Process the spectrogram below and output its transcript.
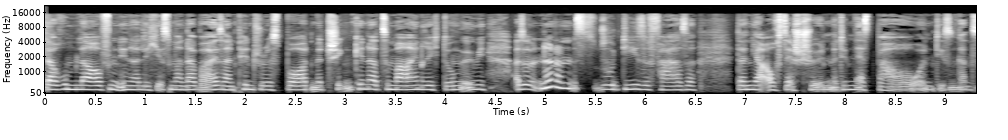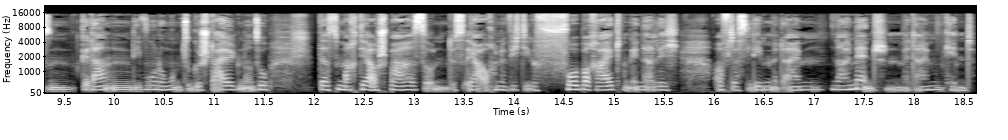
da rumlaufen. Innerlich ist man dabei, sein Pinterest-Board mit schicken Kinderzimmereinrichtungen irgendwie. Also, ne, dann ist so diese Phase dann ja auch sehr schön mit dem Nestbau und diesen ganzen Gedanken, die Wohnung umzugestalten und so. Das macht ja auch Spaß und ist ja auch eine wichtige Vorbereitung innerlich auf das Leben mit einem neuen Menschen, mit einem Kind.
